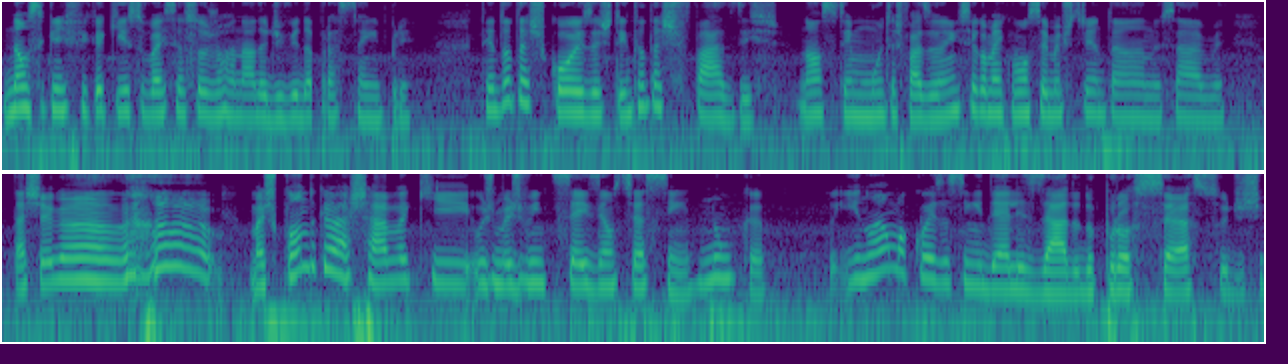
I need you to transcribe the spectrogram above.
não significa que isso vai ser a sua jornada de vida para sempre. Tem tantas coisas, tem tantas fases. Nossa, tem muitas fases. Eu nem sei como é que vão ser meus 30 anos, sabe? Tá chegando. Mas quando que eu achava que os meus 26 iam ser assim? Nunca. E não é uma coisa assim idealizada do processo de.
